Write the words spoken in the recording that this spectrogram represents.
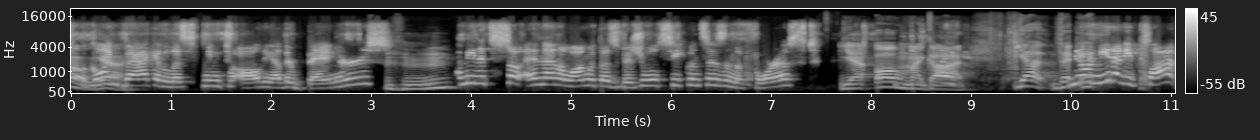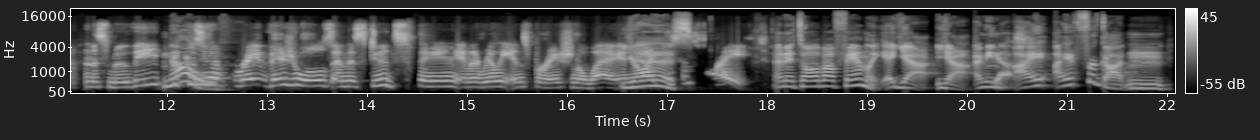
Oh, but going yeah. back and listening to all the other bangers, mm-hmm. I mean it's so and then along with those visual sequences in the forest. Yeah. Oh my God. Like, yeah, the, you don't need any plot in this movie no. because you have great visuals and this dude singing in a really inspirational way, and yes. you're like, "This is great." And it's all about family. Yeah, yeah. I mean, yes. I I had forgotten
